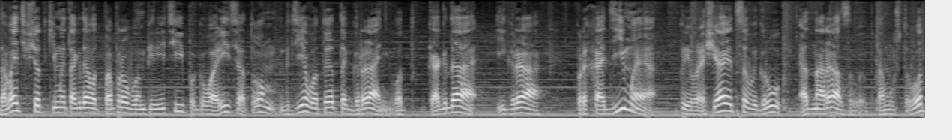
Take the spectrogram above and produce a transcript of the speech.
Давайте все-таки мы тогда вот попробуем перейти и поговорить о том, где вот эта грань. Вот когда игра проходимая превращается в игру одноразовую. Потому что вот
